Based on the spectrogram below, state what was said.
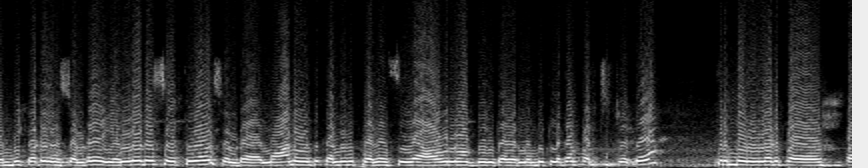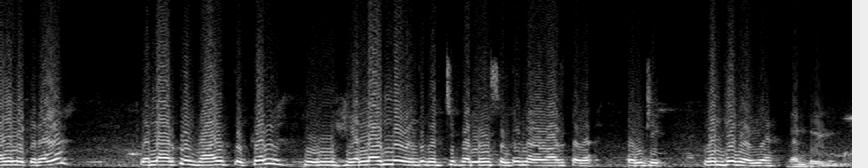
நம்பிக்கையோட நான் சொல்றேன். என்னோட சேர்த்து தான் சொல்றேன். நானும் வந்து கல்லூரி பேராசிரியர் ஆகணும் அப்படின்ற ஒரு நம்பிக்கையில தான் படிச்சுட்டு இருக்கேன் திரும்ப உங்களோட ப- பயணிக்கிறேன். எல்லாருக்கும் வாழ்த்துக்கள். எல்லாருமே வந்து வெற்றி பண்ணுன்னு சொல்லிட்டு நான் வாழ்த்துறேன். நன்றி. நன்றி ஐயா. நன்றிங்கம்மா.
